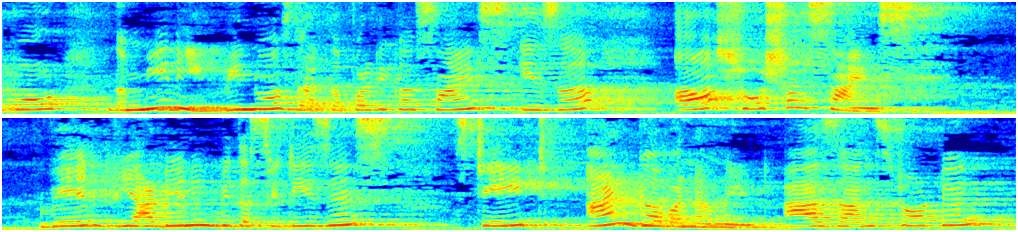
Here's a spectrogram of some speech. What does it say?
about the meaning, we know that the political science is a, a social science where we are dealing with the citizens, state and government. As Aristotle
